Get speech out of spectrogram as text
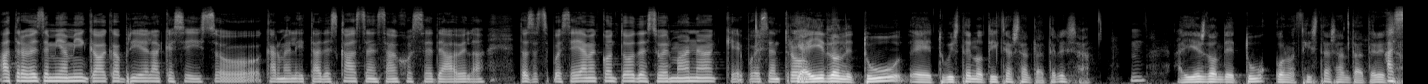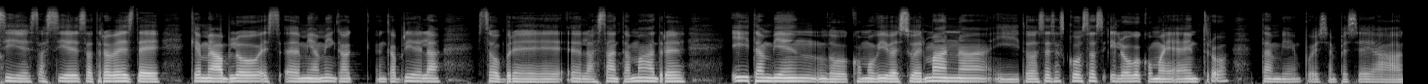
a través de mi amiga Gabriela que se hizo carmelita descalza en San José de Ávila. Entonces, pues ella me contó de su hermana que pues entró... Y ahí es donde tú eh, tuviste noticias Santa Teresa. ¿Mm? Ahí es donde tú conociste a Santa Teresa. Así es, así es, a través de que me habló es, eh, mi amiga Gabriela sobre eh, la Santa Madre y también lo, cómo vive su hermana y todas esas cosas. Y luego como ella entró, también pues empecé a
